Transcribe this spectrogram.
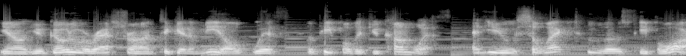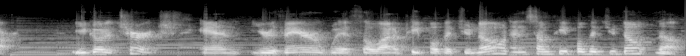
You know, you go to a restaurant to get a meal with the people that you come with, and you select who those people are. You go to church and you're there with a lot of people that you know and some people that you don't know.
